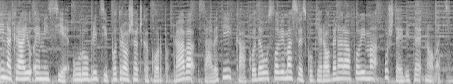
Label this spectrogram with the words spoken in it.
I na kraju emisije u rubrici Potrošačka korpa prava saveti kako da uslovima sve skuplje robe na rafovima uštedite novac.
